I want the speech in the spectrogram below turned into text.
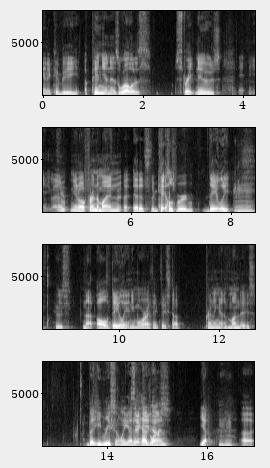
and it could be opinion as well as straight news. You know, a friend of mine uh, edits the Galesburg Daily, who's not all daily anymore. I think they stopped printing on Mondays. But he recently had a headline. Yeah. Uh,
